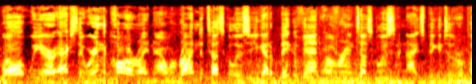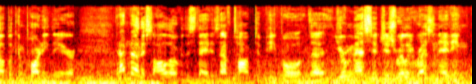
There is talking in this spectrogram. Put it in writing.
Well, we are actually we're in the car right now. We're riding to Tuscaloosa. You got a big event over in Tuscaloosa tonight, speaking to the Republican Party there. And I've noticed all over the state as I've talked to people that your message is really resonating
